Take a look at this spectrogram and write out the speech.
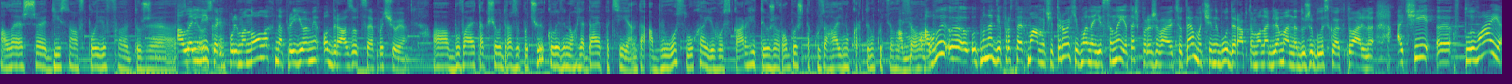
Але ж дійсно вплив дуже Але серйозний. лікар-пульмонолог на прийомі одразу це почує. Буває так, що одразу почує, коли він оглядає пацієнта або слухає його скарги, ти вже робиш таку загальну картинку цього всього. А ви е, от мене є просто як мама чотирьох, і в мене є сини. Я теж переживаю цю тему. Чи не буде раптом вона для мене дуже близько актуальною? А чи е, впливає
